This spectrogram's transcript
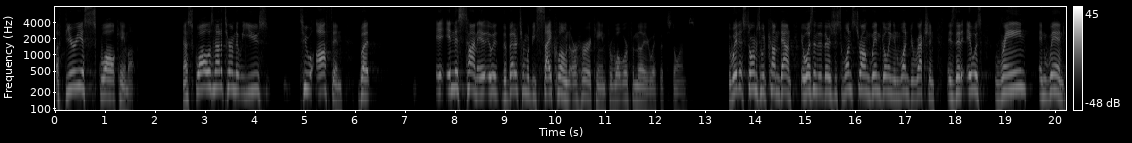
a furious squall came up. Now, squall is not a term that we use too often, but in this time, it, it was, the better term would be cyclone or hurricane for what we're familiar with with storms. The way that storms would come down, it wasn't that there was just one strong wind going in one direction, is that it was rain and wind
